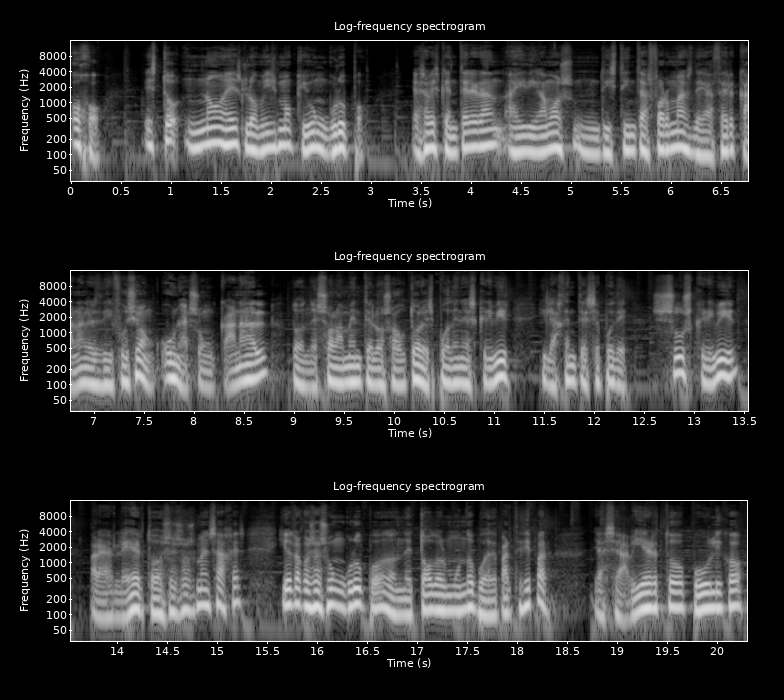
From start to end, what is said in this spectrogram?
Ojo, esto no es lo mismo que un grupo. Ya sabéis que en Telegram hay, digamos, distintas formas de hacer canales de difusión. Una es un canal donde solamente los autores pueden escribir y la gente se puede suscribir para leer todos esos mensajes. Y otra cosa es un grupo donde todo el mundo puede participar, ya sea abierto, público,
